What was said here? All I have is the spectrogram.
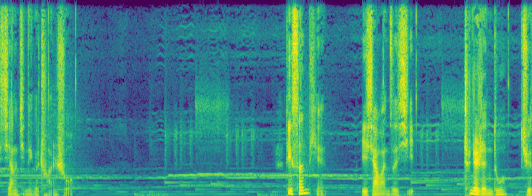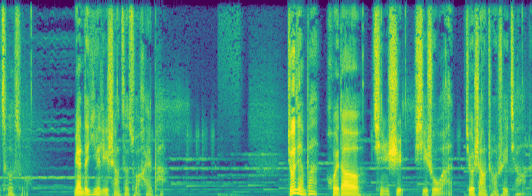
想起那个传说。第三天，一下晚自习，趁着人多去厕所，免得夜里上厕所害怕。九点半回到寝室，洗漱完就上床睡觉了。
